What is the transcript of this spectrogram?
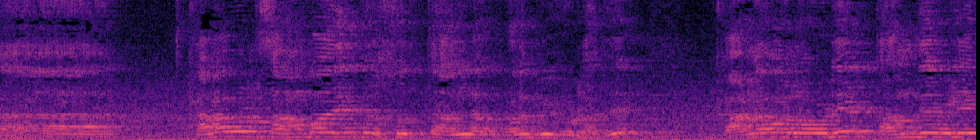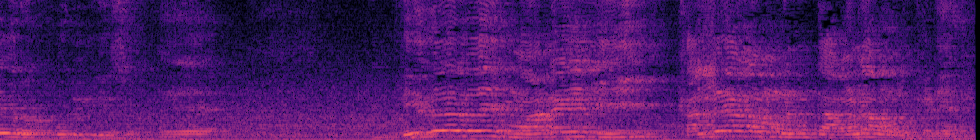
ஆஹ், கணவன் சம்பாதித்த சொத்து அல்ல குழப்பிக்கூடாது. கணவனோடைய தந்தை வழியே வர பூர்வீக சொத்து விதவை மனைவி கல்யாணம் பண்ணிட்டாங்கன்னா அவங்களுக்கு கிடையாது.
